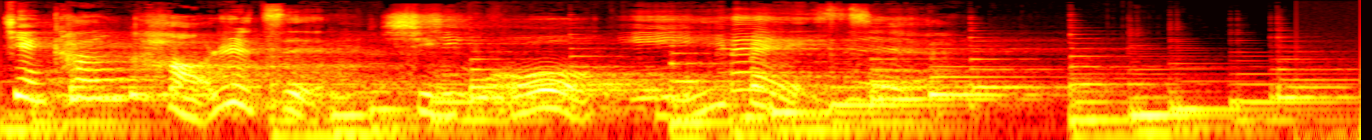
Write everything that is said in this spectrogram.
健康好日子，幸福一辈子。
